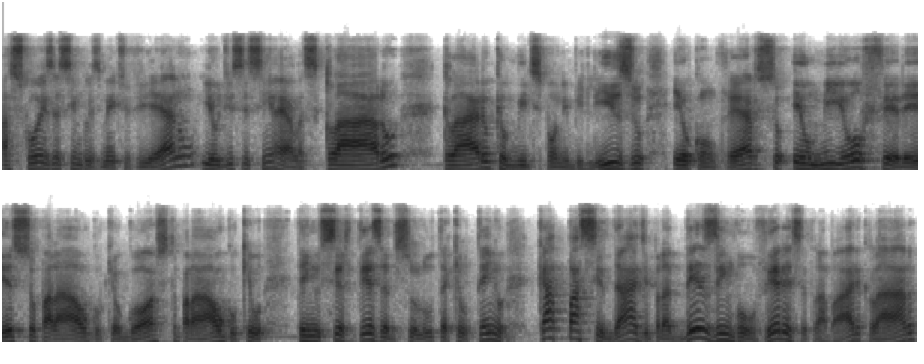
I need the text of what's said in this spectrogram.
As coisas simplesmente vieram e eu disse sim a elas. Claro, claro que eu me disponibilizo, eu converso, eu me ofereço para algo que eu gosto, para algo que eu tenho certeza absoluta que eu tenho capacidade para desenvolver esse trabalho, claro,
